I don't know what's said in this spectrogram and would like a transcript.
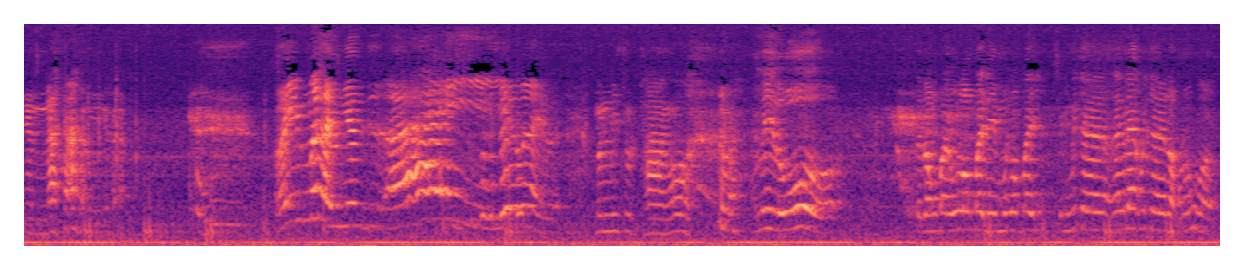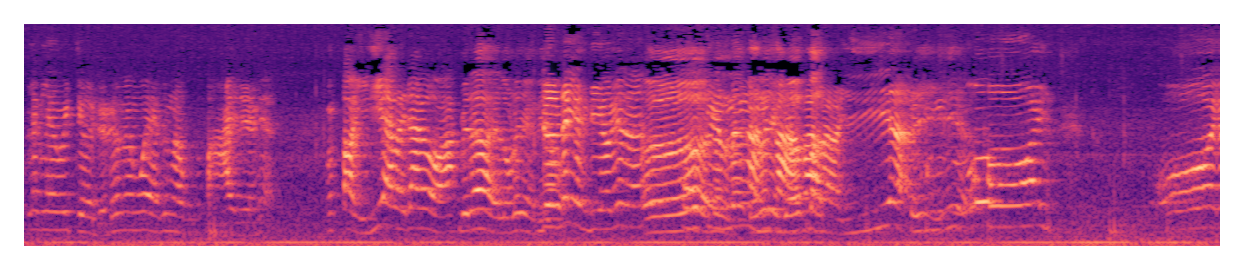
เงินหน้าเฮ้ยเมื่อไหร่มึงจะไอ้ยเมื่อไหร่มันมีสุดทางโอ้ไม่รู้แต่ลงไปลงไปดิมึงลงไปถึงไม่เจอแรกๆไม่เจอหรอกไม่ต้องห่วงแรกๆไม่เจอเดี๋ยวเรื่องแม่งแวกขึ้นมากูตายเลยเนี่ยมันต่อยที่อะไรได้ปะวะไม่ได้ลงได้อย่างเดียวเดินได้อย่างเดียวเนี่ยนะเออเกมแม่งหนังเดินได้อย่างเดียวมอะเหี้ยไอ้เหี้ยโอ้ยโอ้ย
